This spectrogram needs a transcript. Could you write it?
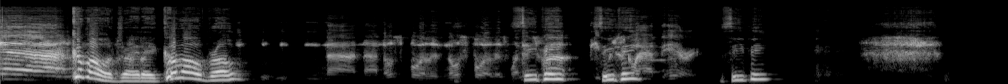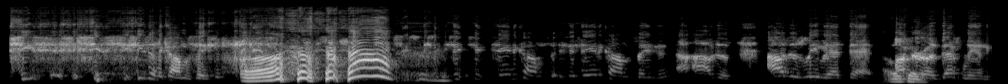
yeah, Come on, Dre. Come on, bro. Nah, nah, no spoilers, no spoilers. When CP? drop, CP? gonna have to hear it. CP. She, she, she, she, she's in the conversation. Uh, she, she, she, she in the conversation. She in the conversation. I, I'll just, leave it at that. My Okay. girl is definitely in the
